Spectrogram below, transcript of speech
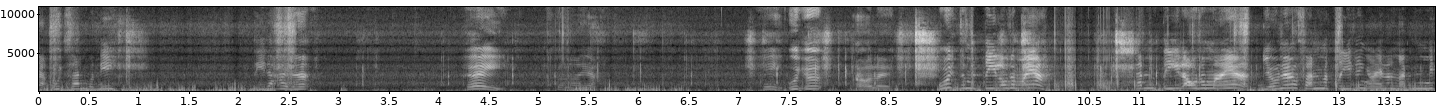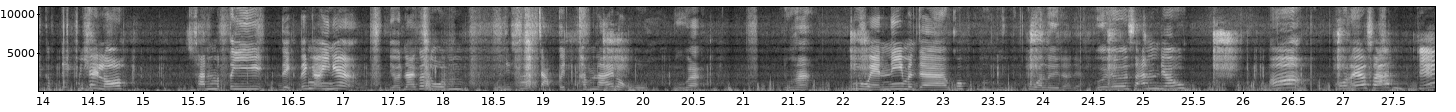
อะ อุ้ยสั้นกว่านี้ตีได้นะ เฮ้ยก็อะไรอะ เฮ้ย อุ้ยเอ อเอาอะไรอุ้ยทำไมตีเราทำไมอะซันตีเราทำไมอะเดี๋ยวนะซันมาตีได้ไงแล้วนัดมิดกับเด็กไม่ใช่เหรอซันมาตีเด็กได้ไงเนี่ย เดี๋ยวนายก็โดนวันนี้ซ่าจับไปทำร้ายหรอกโอ้ดูอะดูฮะนี่แวนนี่มันจะควบคุมถึงทุกตัวเลยเหรอเนี่ยเออเออซันเดี๋ยวอ๋อโตแล้วซันเจ็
